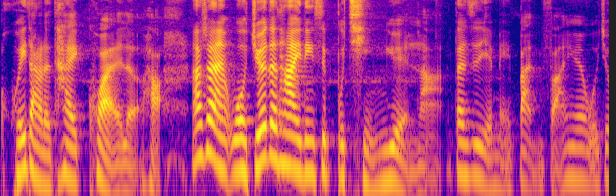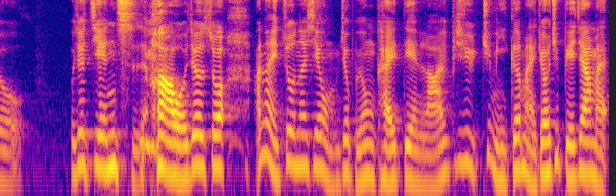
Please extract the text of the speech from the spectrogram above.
回答的太快了。好，那虽然我觉得他一定是不情愿啦，但是也没办法，因为我就。我就坚持嘛，我就说啊，那你做那些我们就不用开店啦，去去米哥买就要去别家买，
